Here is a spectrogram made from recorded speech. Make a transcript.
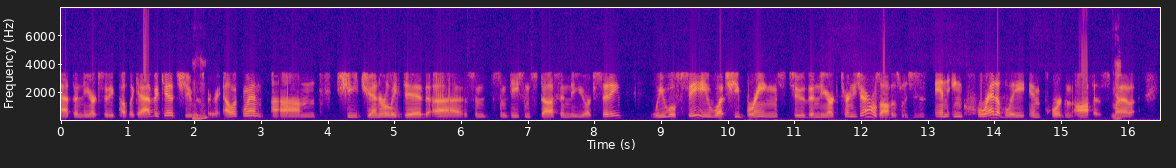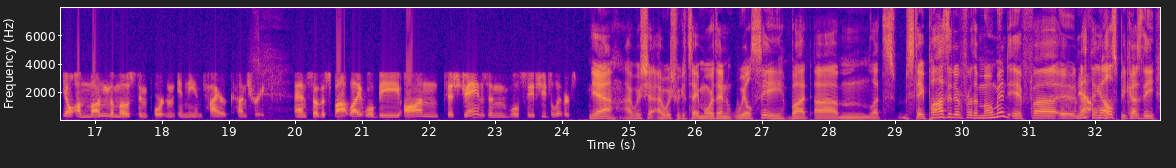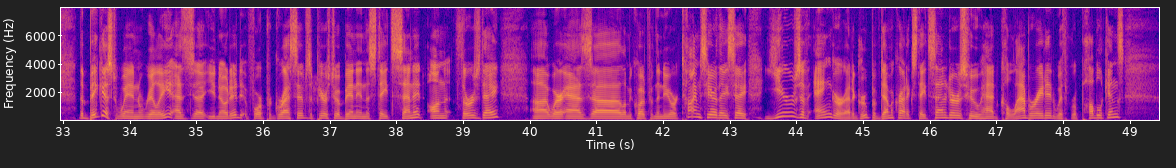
at the New York City Public Advocate. She was mm-hmm. very eloquent. Um, she generally did uh, some some decent stuff in New York City. We will see what she brings to the New York Attorney General's office, which is an incredibly important office. Yep. Uh, you know, among the most important in the entire country. And so the spotlight will be on Tish James, and we'll see if she delivers. Yeah, I wish I wish we could say more than we'll see, but um, let's stay positive for the moment, if uh, yeah. nothing else, because the the biggest win, really, as uh, you noted, for progressives appears to have been in the state senate on Thursday. Uh, whereas, uh, let me quote from the New York Times here they say, years of anger at a group of Democratic state senators who had collaborated with Republicans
